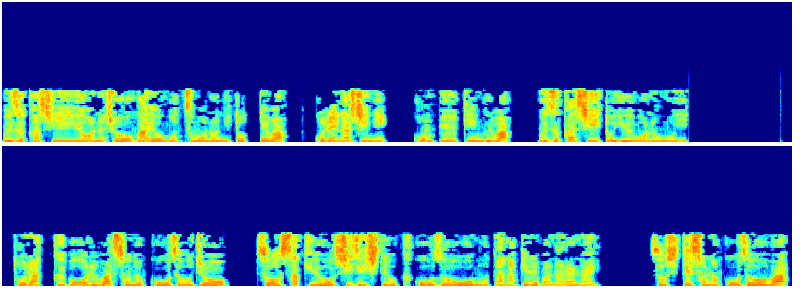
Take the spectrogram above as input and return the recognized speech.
難しいような障害を持つ者にとっては、これなしにコンピューティングは難しいというものもいい。トラックボールはその構造上、操作球を指示しておく構造を持たなければならない。そしてその構造は、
